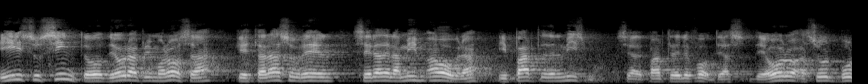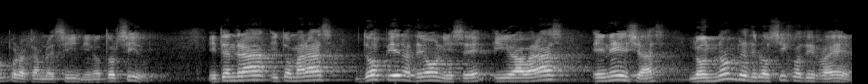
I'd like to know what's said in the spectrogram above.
Y su cinto de obra primorosa que estará sobre él será de la misma obra y parte del mismo, o sea, de parte del efod, de, oro, azul, púrpura, carmesí, no torcido. Y tendrá y tomarás dos piedras de ónice y grabarás en ellas los nombres de los hijos de Israel,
